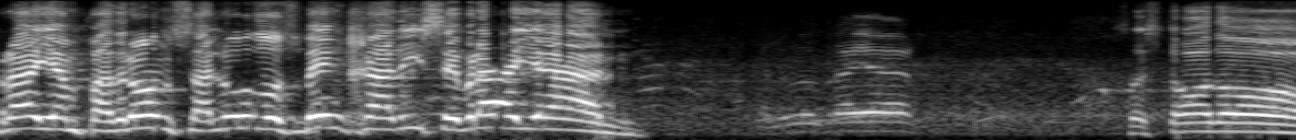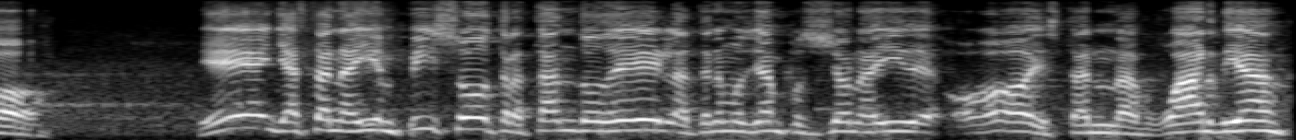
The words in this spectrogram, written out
Brian Padrón, saludos. Benja, dice Brian. Brian. Eso es todo. Bien, ya están ahí en piso tratando de, la tenemos ya en posición ahí de, oh, está en una guardia.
